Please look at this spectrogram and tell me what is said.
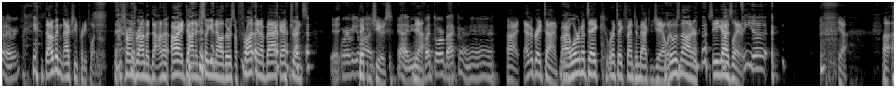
whatever. that would have been actually pretty funny. He turns around to Donna. All right, Donna, just so you know, there's a front and a back entrance. Wherever you Pick want. and choose. Yeah, Yeah. front door, back door. I mean, yeah. All right, have a great time. All right, we're gonna take we're gonna take Fenton back to jail, but it was an honor. See you guys later. See ya. Uh,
